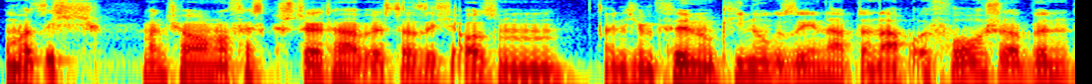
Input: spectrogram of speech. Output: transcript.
Und was ich manchmal auch noch festgestellt habe, ist, dass ich aus dem, wenn ich einen Film im Kino gesehen habe, danach euphorischer bin,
